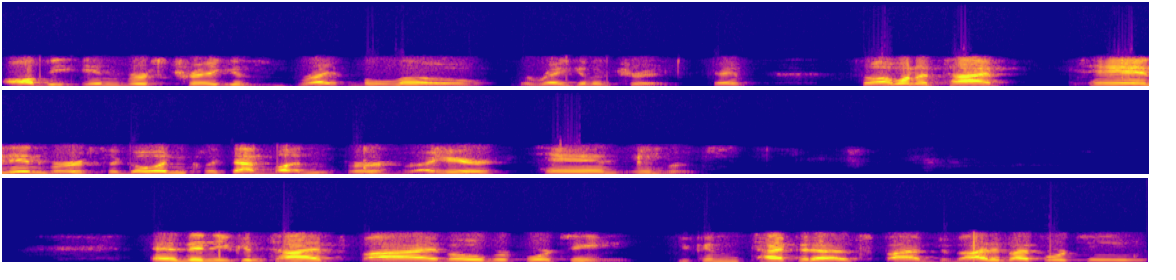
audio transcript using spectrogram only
All the inverse trig is right below the regular trig, okay? So I want to type tan inverse, so go ahead and click that button for right here, tan inverse. And then you can type 5 over 14. You can type it as 5 divided by 14,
